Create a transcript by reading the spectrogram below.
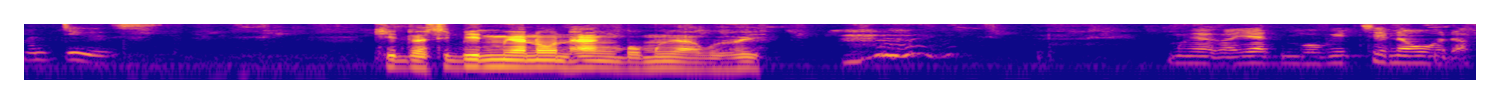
มันจืดคิดว่าสิบินเมื่อโนนหังบ่เมื่อเว้ยเมื่อก็ยัดโบวิดเซโนดอก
